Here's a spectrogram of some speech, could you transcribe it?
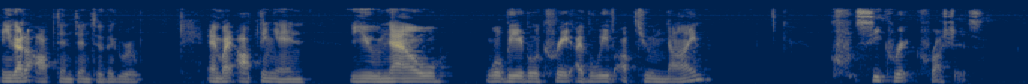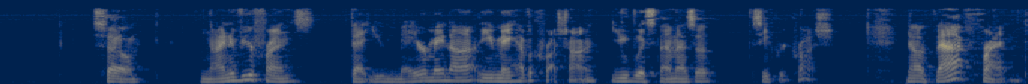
and you got to opt in into the group. And by opting in, you now will be able to create, I believe, up to nine secret crushes. So, nine of your friends that you may or may not, you may have a crush on, you list them as a secret crush. Now, if that friend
